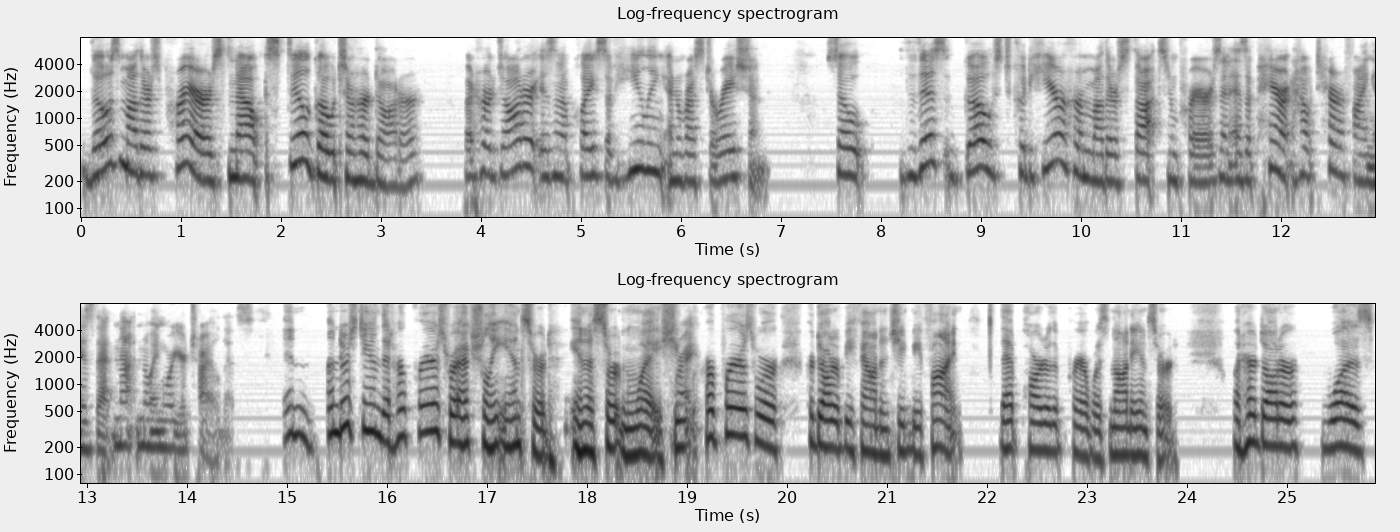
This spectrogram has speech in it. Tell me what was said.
those mothers' prayers now still go to her daughter, but her daughter is in a place of healing and restoration. So this ghost could hear her mother's thoughts and prayers. And as a parent, how terrifying is that not knowing where your child is? And understand that her prayers were actually answered in a certain way. She right. her prayers were her daughter be found and she'd be fine. That part of the prayer was not answered but her daughter was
